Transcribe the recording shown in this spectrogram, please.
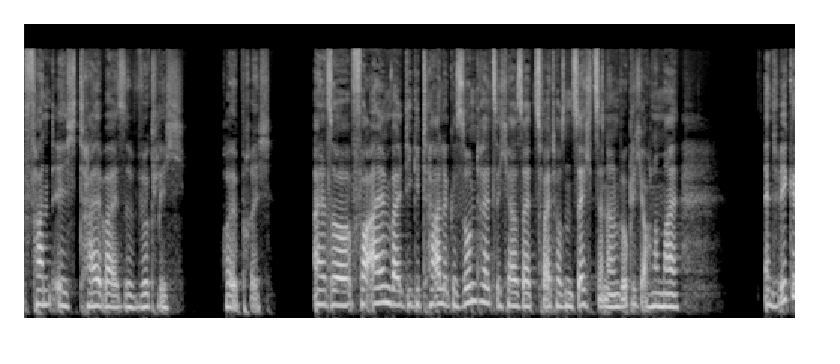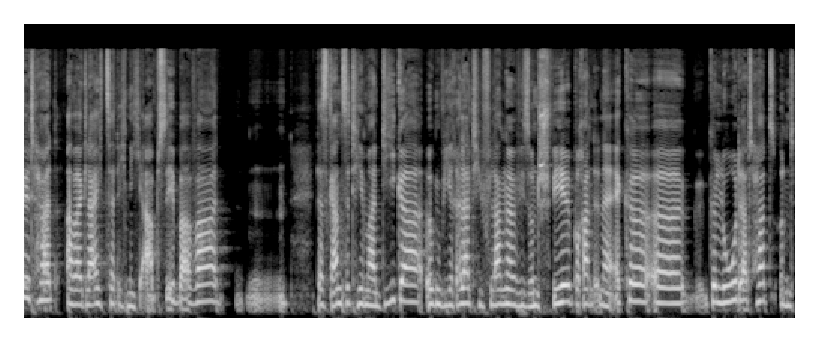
fand ich teilweise wirklich holprig. Also vor allem, weil digitale Gesundheit sich ja seit 2016 dann wirklich auch nochmal entwickelt hat, aber gleichzeitig nicht absehbar war. Das ganze Thema DIGA irgendwie relativ lange wie so ein Schwelbrand in der Ecke äh, gelodert hat und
